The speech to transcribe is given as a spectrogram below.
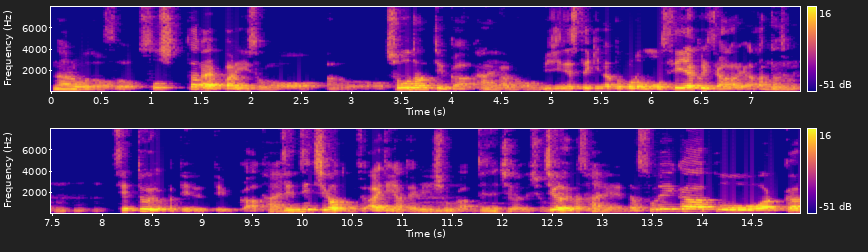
なるほど。そう。そしたらやっぱり、その、あの、商談っていうか、はいあの、ビジネス的なところも制約率が上がったんですよね。うんうんうん説得力が出るっていうか、はい全然違うと思うんですよ。相手に与える印象が。うん全然違うでしょう違いますよね。はいだからそれが、こう、分かっ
